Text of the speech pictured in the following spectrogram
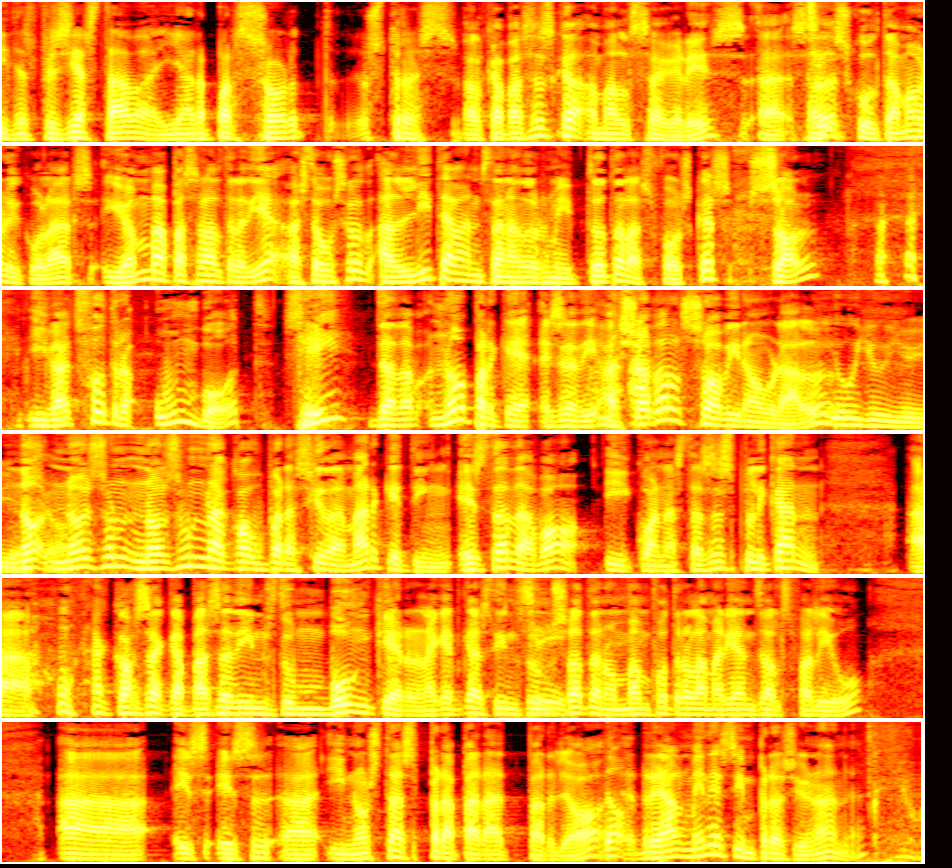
i després ja estava. I ara, per sort, ostres, El que passa és que amb el segrés eh, s'ha Sí. d'escoltar amb auriculars. Jo em va passar l'altre dia, esteu al llit abans d'anar a dormir totes les fosques, sol, i vaig fotre un bot Sí? De debò, no, perquè, és a dir, això del so binaural Ui, ui, ui, no, això. no, és un, no és una operació de màrqueting, és de debò. I quan estàs explicant uh, una cosa que passa dins d'un búnquer, en aquest cas dins d'un Sí. sòtan on van fotre la Maria Àngels Feliu, uh, és, és, uh, i no estàs preparat per allò, No. realment és impressionant. Eh?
